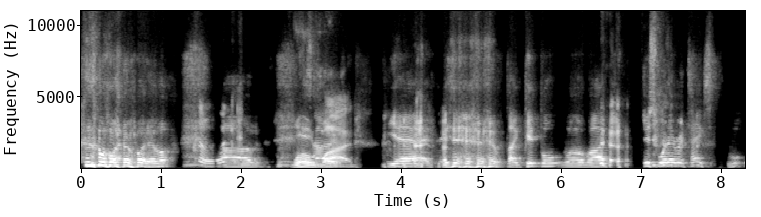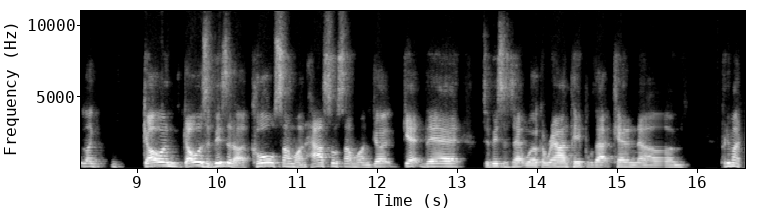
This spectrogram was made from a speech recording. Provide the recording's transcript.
whatever. Um, worldwide. So, yeah, like Pitbull worldwide. Just whatever it takes. Like go and go as a visitor, call someone, hassle someone, go get there to business network around people that can um, pretty much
